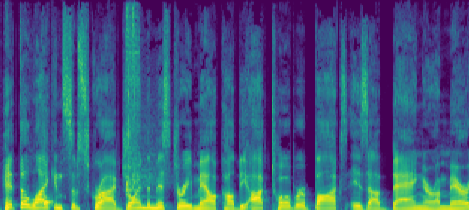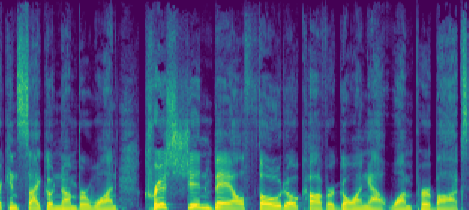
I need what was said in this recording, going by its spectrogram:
Hit the like and subscribe. Join the mystery mail called The October Box is a banger. American Psycho number one. Christian Bale photo cover going out one per box.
